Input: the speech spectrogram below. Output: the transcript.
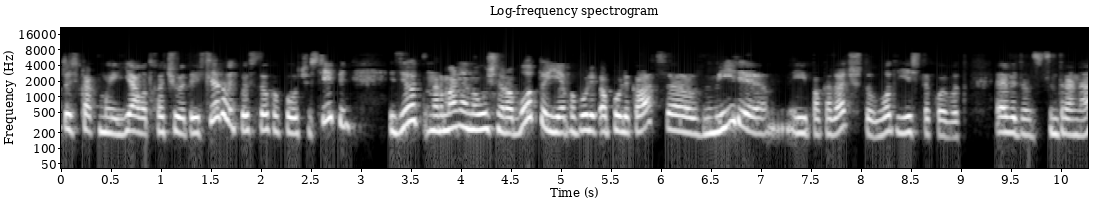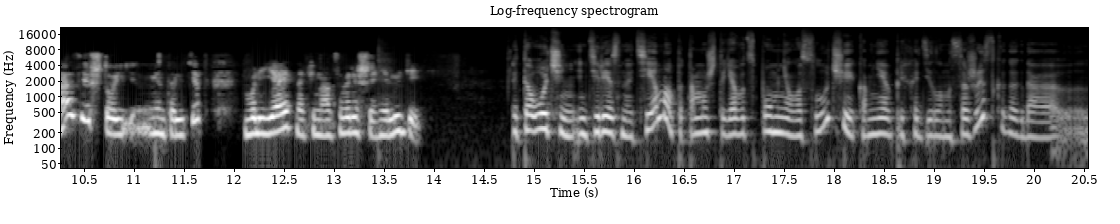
то есть как мы, я вот хочу это исследовать после того, как получу степень, сделать нормальную научную работу и опубликоваться в мире и показать, что вот есть такой вот evidence в Центральной Азии, что менталитет влияет на финансовые решения людей. Это очень интересная тема, потому что я вот вспомнила случай, ко мне приходила массажистка, когда э,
